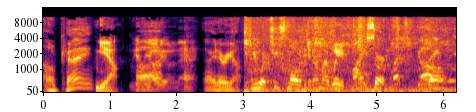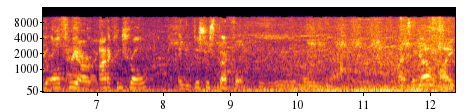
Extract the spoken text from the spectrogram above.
Okay. Yeah. We have the audio of that. All right, here we go. You are too small to get on my way, sir. Let's go. Bro, you all three are out of control and you're disrespectful. Let's go, Mike.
